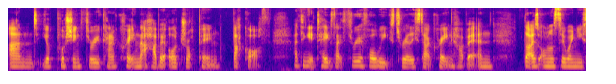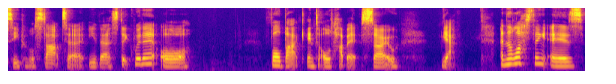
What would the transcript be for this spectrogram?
and you're pushing through kind of creating that habit or dropping back off. I think it takes like three or four weeks to really start creating habit, and that is honestly when you see people start to either stick with it or fall back into old habits. So, yeah. And the last thing is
